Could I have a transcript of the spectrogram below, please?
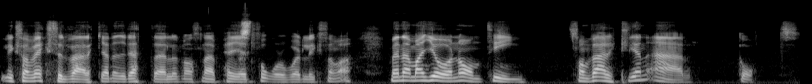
liksom växelverkan i detta eller någon sån här pay it forward liksom va. Men när man gör någonting som verkligen är gott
